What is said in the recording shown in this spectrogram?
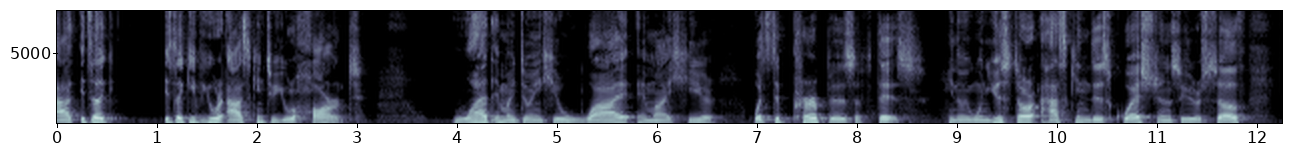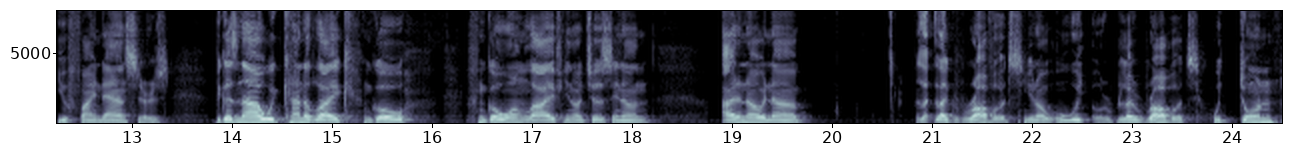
ask it's like it's like if you're asking to your heart what am I doing here? Why am I here? What's the purpose of this? You know, when you start asking these questions to yourself, you find answers. Because now we kind of like go go on life, you know, just you know, I don't know, in a like, like robots, you know, we like robots. We don't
